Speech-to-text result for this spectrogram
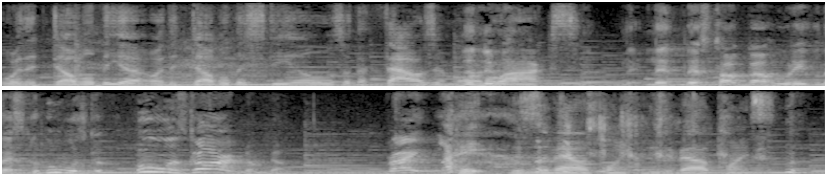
Or the double the uh, or the double the steals or the thousand more let, blocks. Let, us talk about who they let's who was who was guarding them though, right? Like, okay, this is a valid point. These are valid points.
